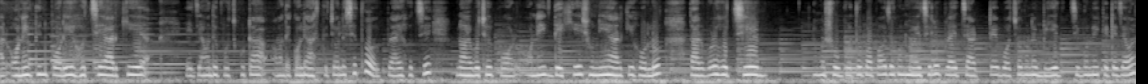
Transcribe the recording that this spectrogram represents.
আর অনেক দিন পরেই হচ্ছে আর কি এই যে আমাদের পুচকুটা আমাদের কলে আসতে চলেছে তো, প্রায় হচ্ছে নয় বছর পর। অনেক দেখিয়ে শুনিয়ে আর কি হলো। তারপরে হচ্ছে আমার সুব্রত পাপাও যখন হয়েছিল প্রায় চারটে বছর মানে বিয়ের জীবনে কেটে যাওয়ার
